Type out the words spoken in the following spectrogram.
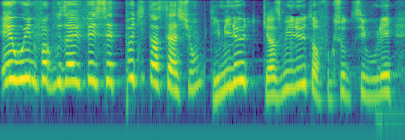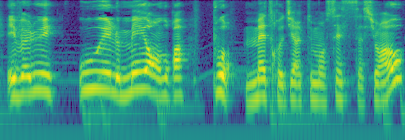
Et oui, une fois que vous avez fait cette petite installation, 10 minutes, 15 minutes en fonction de si vous voulez évaluer où est le meilleur endroit pour mettre directement cette station à eau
